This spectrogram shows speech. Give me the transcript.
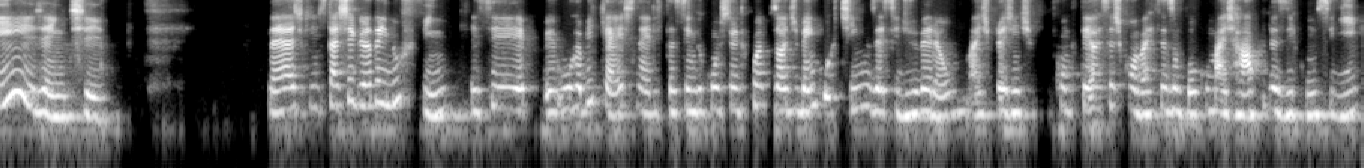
E, gente, né? Acho que a gente está chegando aí no fim. Esse o Hubcast, né? Ele está sendo construído com episódios bem curtinhos, esse de verão, mas para a gente ter essas conversas um pouco mais rápidas e conseguir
